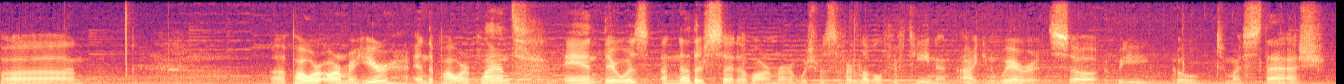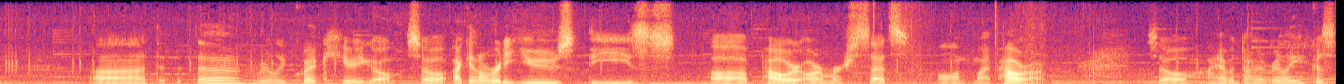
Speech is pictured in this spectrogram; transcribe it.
uh, uh, power armor here in the power plant and there was another set of armor which was for level 15 and I can wear it. So if we go to my stash uh, da, da, da, really quick here you go. So I can already use these uh, power armor sets on my power armor. So I haven't done it really because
